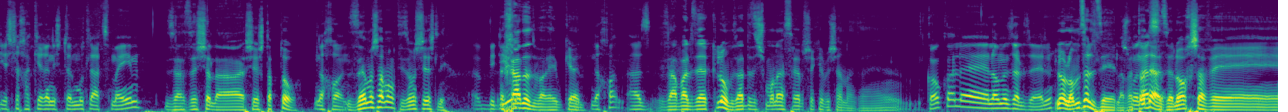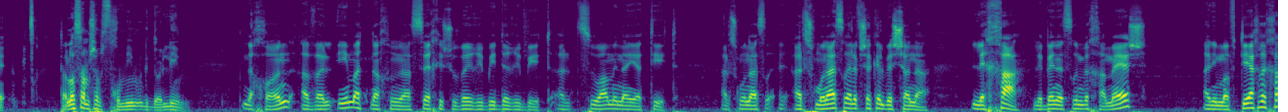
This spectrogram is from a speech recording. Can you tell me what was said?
יש לך קרן השתלמות לעצמאים? זה הזה של ה... שיש את הפטור. נכון, זה מה שאמרתי, זה מה שיש לי. בדיוק. אחד הדברים, כן. נכון, אז זה, אבל זה כלום, זה עד איזה 18,000 שקל בשנה. זה... קודם כל אה, לא מזלזל. לא, לא מזלזל, אבל אתה 18. יודע, זה לא עכשיו... אה, אתה לא שם שם סכומים גדולים. נכון, אבל אם אנחנו נעשה חישובי ריבית דריבית על תשואה מנייתית, על 18 על 18,000 שקל בשנה, לך לבין 25, אני מבטיח לך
